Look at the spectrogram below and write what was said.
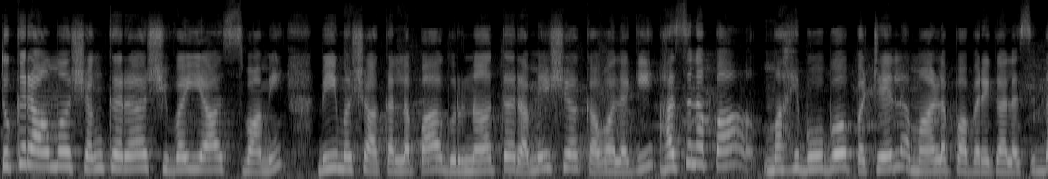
ತುಕರಾಮ ಶಂಕರ ಶಿವಯ್ಯ ಸ್ವಾಮಿ, ಭೀಮಶ ಕಲ್ಲಪ್ಪ, ಗುರುನಾಥ ರಮೇಶ್ ಕವಲಗಿ, ಹಸನಪ್ಪ ಮಹಬೂಬ್ ಪಟೇಲ್, ಮಾಳಪ್ಪ ಬರೆಗಾಲ ಸಿದ್ದ,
